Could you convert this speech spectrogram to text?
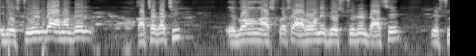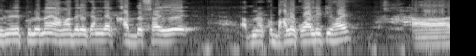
এই রেস্টুরেন্টটা আমাদের কাছাকাছি এবং আশপাশে আরও অনেক রেস্টুরেন্ট আছে। রেস্টুরেন্টের তুলনায় আমাদের এখানকার খাদ্য এ আপনার খুব ভালো কোয়ালিটি হয়। আর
